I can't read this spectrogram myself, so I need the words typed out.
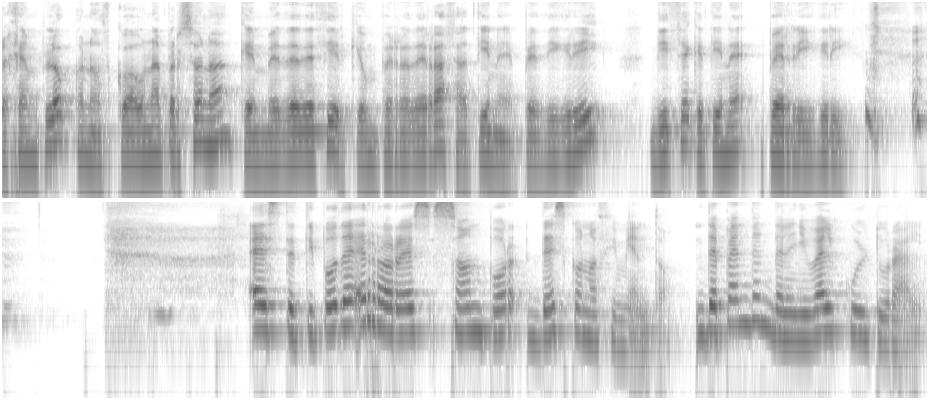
ejemplo, conozco a una persona que en vez de decir que un perro de raza tiene pedigrí, dice que tiene perrigrí. Este tipo de errores son por desconocimiento. Dependen del nivel cultural.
